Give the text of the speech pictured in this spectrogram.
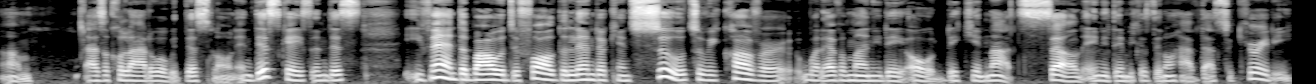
um, as a collateral with this loan. In this case, in this event, the borrower default, the lender can sue to recover whatever money they owe. They cannot sell anything because they don't have that security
